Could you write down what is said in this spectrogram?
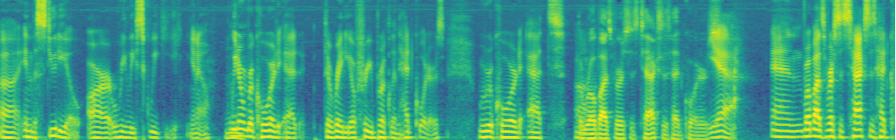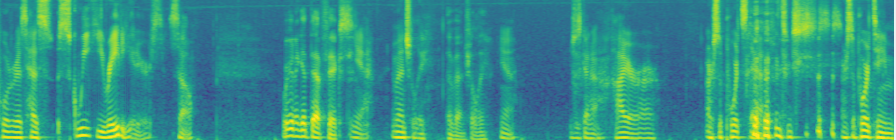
uh, in the studio are really squeaky. You know, we don't record at the Radio Free Brooklyn headquarters. We record at The um, Robots versus Taxes headquarters. Yeah, and Robots versus Taxes headquarters has squeaky radiators. So We're gonna get that fixed yeah, eventually, eventually. yeah, we just gotta hire our our support staff, our support team.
